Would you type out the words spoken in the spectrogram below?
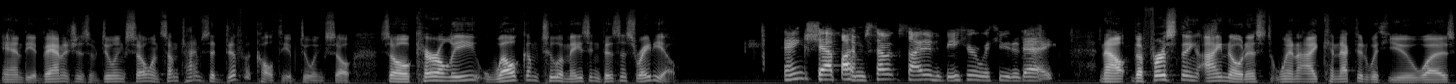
and the advantages of doing so, and sometimes the difficulty of doing so. So, Carol Lee, welcome to Amazing Business Radio. Thanks, Shep. I'm so excited to be here with you today. Now, the first thing I noticed when I connected with you was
